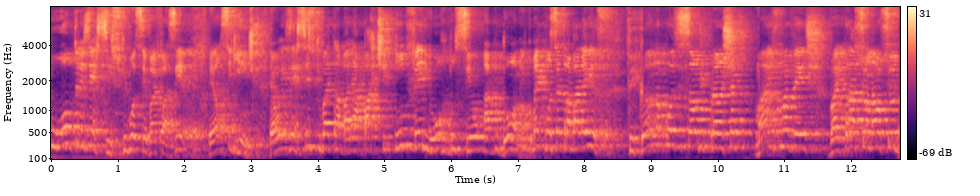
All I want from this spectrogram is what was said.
O outro exercício que você vai fazer é o seguinte. É o exercício que vai trabalhar a parte inferior do seu abdômen. Como é que você trabalha isso? Ficando na posição de prancha, mais uma vez, vai tracionar o seu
